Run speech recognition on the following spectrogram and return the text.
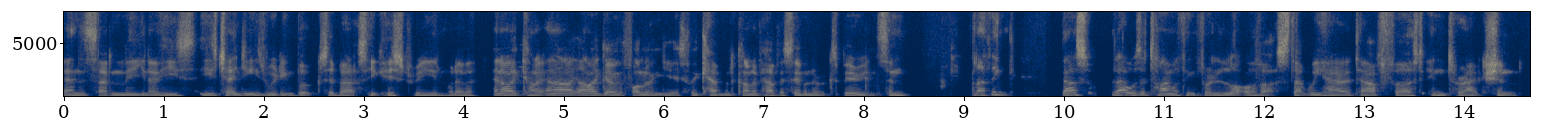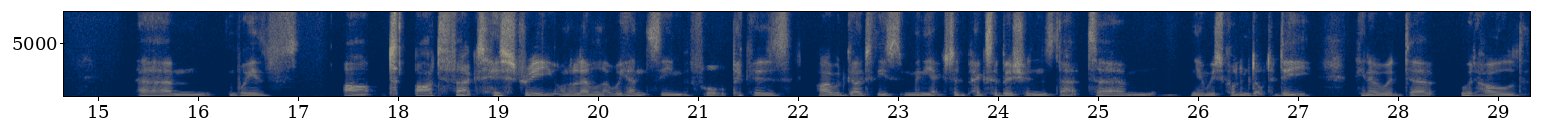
and suddenly, you know, he's he's changing. He's reading books about Sikh history and whatever. And I kind of and I, I go the following year to the camp and kind of have a similar experience. And and I think that's that was a time I think for a lot of us that we had our first interaction um, with art, artifacts, history on a level that we hadn't seen before. Because I would go to these mini ex- exhibitions that um, you know we used to call them Doctor D, you know, would uh, would hold.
